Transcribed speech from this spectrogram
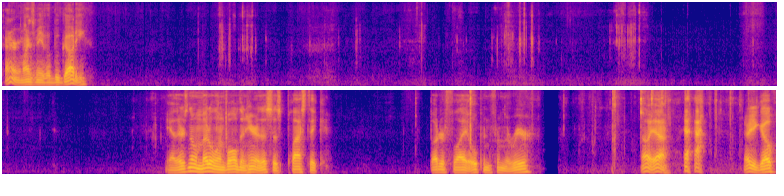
kind of reminds me of a Bugatti. Yeah, there's no metal involved in here. This is plastic butterfly open from the rear. Oh, yeah. there you go.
